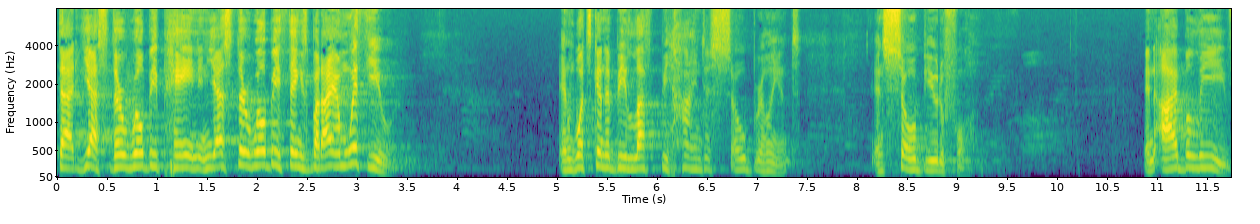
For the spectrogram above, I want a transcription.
that, yes, there will be pain and yes, there will be things, but I am with you. And what's going to be left behind is so brilliant and so beautiful. And I believe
